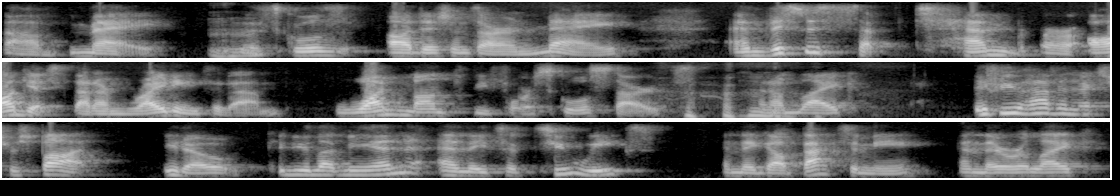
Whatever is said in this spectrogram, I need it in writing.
uh, May. Mhm. The school's auditions are in May. And this is September or August that I'm writing to them one month before school starts. and I'm like, if you have an extra spot, you know, can you let me in? And they took two weeks and they got back to me and they were like,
